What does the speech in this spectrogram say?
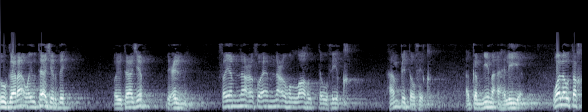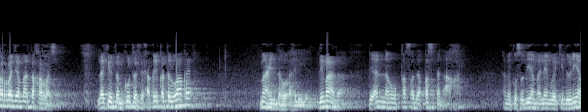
يقرأ ويتاجر به ويتاجر بعلمه فيمنع فيمنعه الله التوفيق هم بالتوفيق أكم نيمة أهلية ولو تخرج ما تخرج لكن تمكت في حقيقة الواقع ما عنده أهلية. لماذا؟ لأنه قصد قصدا آخر. أم يقصدية ملين ويكدنيا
